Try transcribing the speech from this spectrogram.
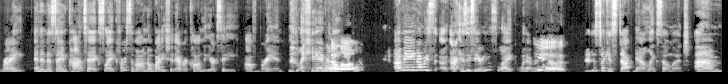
Right and in the same context, like first of all, nobody should ever call New York City off brand. like he ain't really. Hello. I mean, are we? Are, is he serious? Like whatever. Yeah. I just took his stock down like so much. Um,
